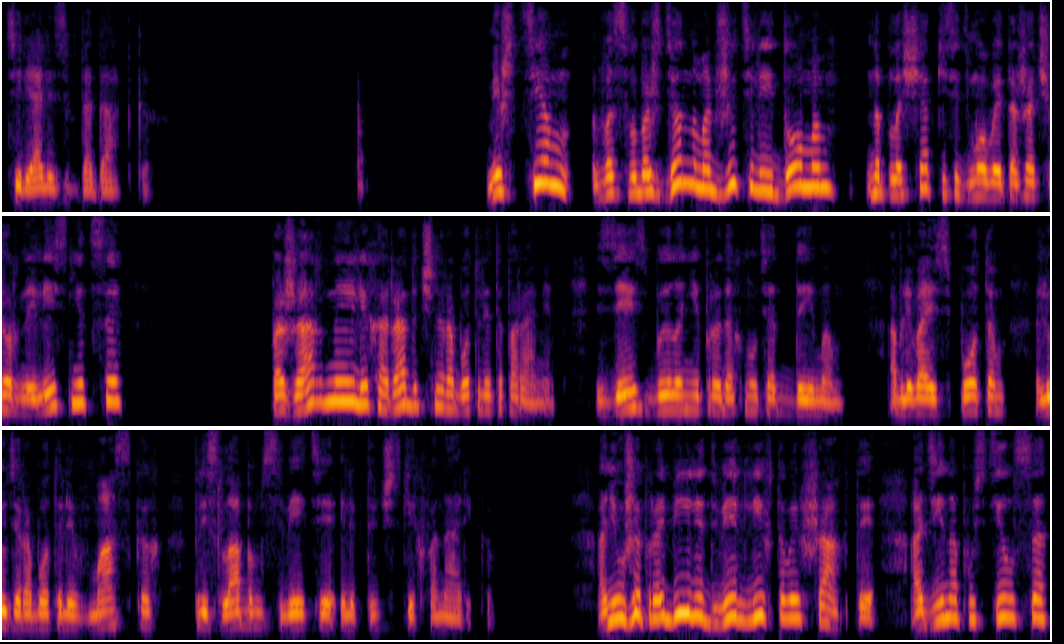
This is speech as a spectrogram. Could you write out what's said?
терялись в догадках. Меж тем, в освобожденном от жителей дома на площадке седьмого этажа черной лестницы пожарные лихорадочно работали топорами. Здесь было не продохнуть от дыма. Обливаясь потом, люди работали в масках при слабом свете электрических фонариков. Они уже пробили дверь лифтовой шахты. Один опустился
